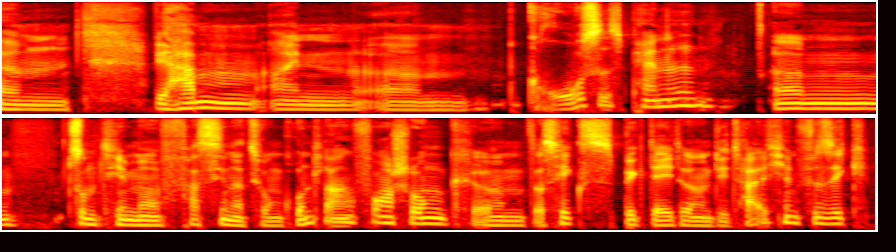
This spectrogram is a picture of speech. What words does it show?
Ähm, wir haben ein ähm, großes Panel ähm, zum Thema Faszination Grundlagenforschung, ähm, das Higgs, Big Data und die Teilchenphysik.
